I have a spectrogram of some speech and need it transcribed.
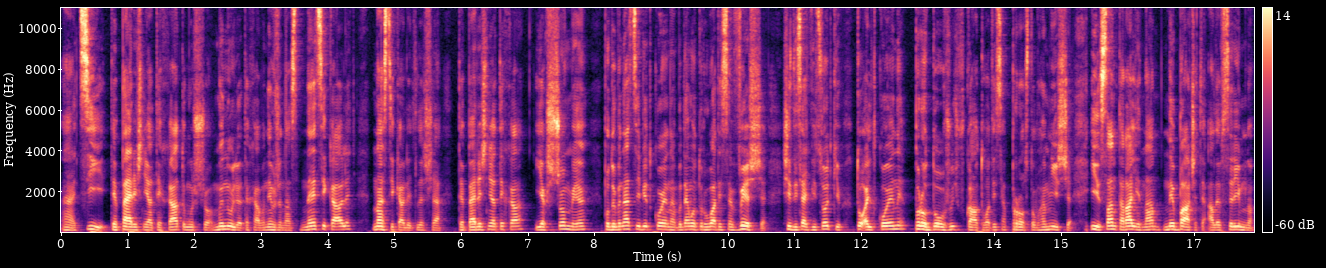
а, ці теперішні АТХ, тому що минулі АТХ вони вже нас не цікавлять. Нас цікавлять лише теперішні АТХ. Якщо ми по домінації біткоїна будемо торгуватися вище 60%, то альткоїни продовжують вкатуватися просто в гамніще. І Санта Ралі нам не бачите, але все рівно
